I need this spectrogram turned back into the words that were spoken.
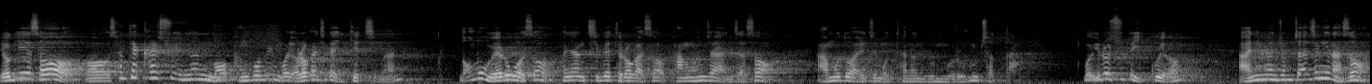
여기에서 어, 선택할 수 있는 뭐 방법이 뭐 여러 가지가 있겠지만 너무 외로워서 그냥 집에 들어가서 방 혼자 앉아서 아무도 알지 못하는 눈물을 훔쳤다. 뭐 이럴 수도 있고요. 아니면 좀 짜증이 나서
